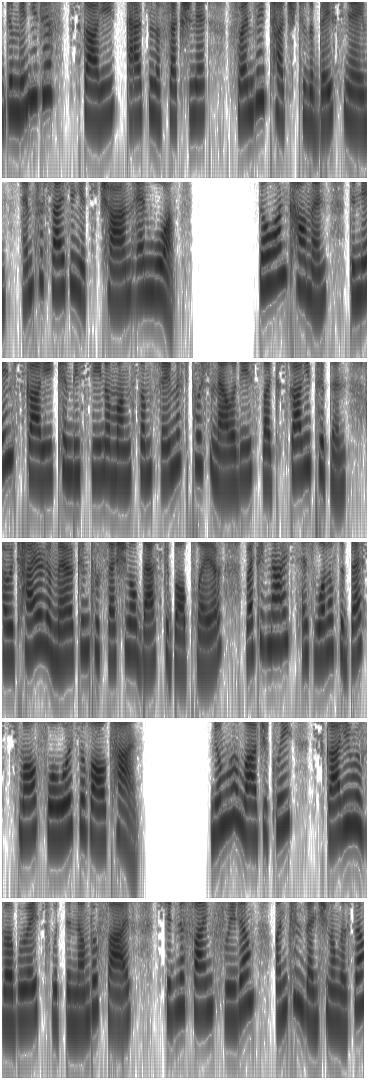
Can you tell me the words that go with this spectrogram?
diminutive, Scottie, adds an affectionate, friendly touch to the base name, emphasizing its charm and warmth. Though uncommon, the name Scottie can be seen among some famous personalities like Scottie Pippen, a retired American professional basketball player, recognized as one of the best small forwards of all time. Numerologically, Scottie reverberates with the number 5, signifying freedom, unconventionalism,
